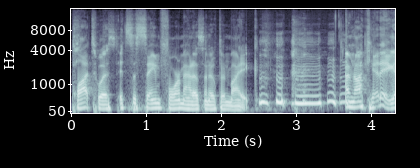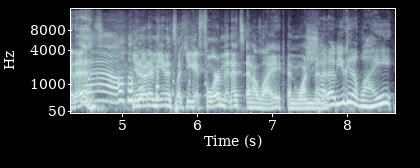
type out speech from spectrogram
plot twist, it's the same format as an open mic. I'm not kidding. It is. Wow. You know what I mean? It's like you get four minutes and a light and one Shut minute. Shut up! You get a light.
